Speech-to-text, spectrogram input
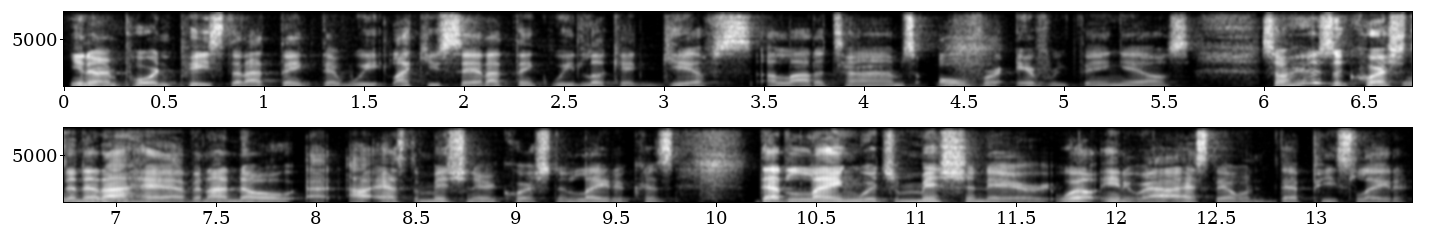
you know, important piece that I think that we, like you said, I think we look at gifts a lot of times over everything else. So here's a question that I mm-hmm. have, and I know I, I'll ask the missionary question later because that language missionary. Well, anyway, I'll ask that one that piece later.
